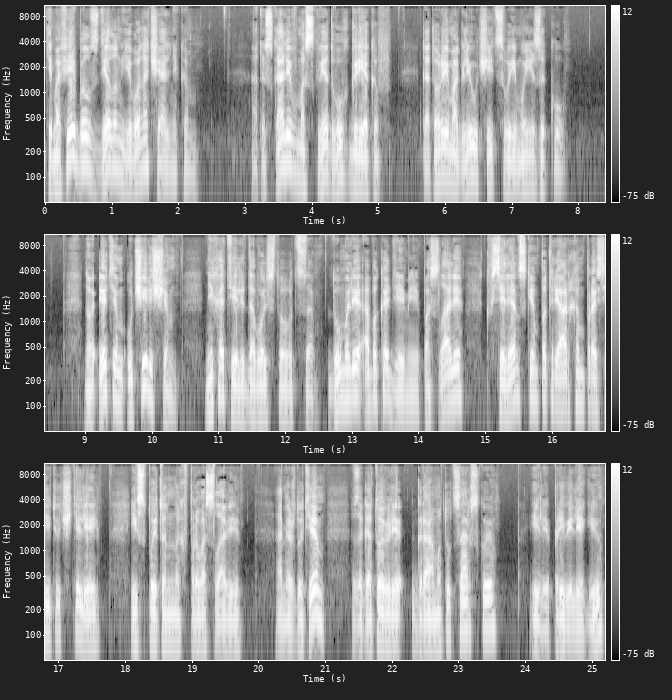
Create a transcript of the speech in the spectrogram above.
Тимофей был сделан его начальником. Отыскали в Москве двух греков, которые могли учить своему языку. Но этим училищем не хотели довольствоваться, думали об академии, послали к вселенским патриархам просить учителей, испытанных в православии, а между тем заготовили грамоту царскую или привилегию,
